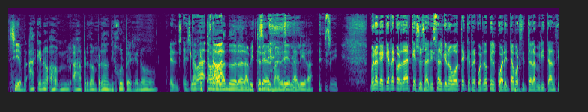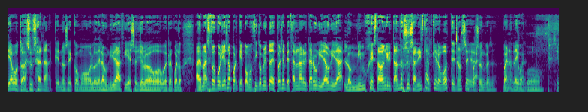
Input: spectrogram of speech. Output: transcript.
sí, en plan, ah, que no, ah, mm, ah, perdón, perdón, disculpe, que no. Estaba, estaban estaba- hablando de lo de la victoria Sí. del Madrid en la Liga. Sí. Bueno, que hay que recordar que Susanista el que no vote, que recuerdo que el 40% de la militancia votó a Susana, que no sé cómo lo de la unidad y eso, yo lo recuerdo. Además fue curioso porque como cinco minutos después empezaron a gritar unidad, unidad, los mismos que estaban gritando Susanista el que no vote, no sé, son cosas. Bueno, da igual. Sí.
